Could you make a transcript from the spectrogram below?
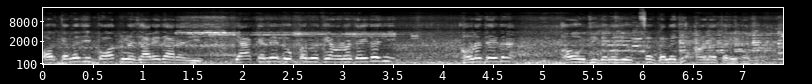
ਔਰ ਕਹਿੰਦਾ ਜੀ ਬਹੁਤ ਨਜ਼ਾਰੇਦਾਰ ਹੈ ਜੀ। ਕਿਆ ਕਹਿੰਦੇ ਲੋਕਾਂ ਨੂੰ ਇੱਥੇ ਆਉਣਾ ਚਾਹੀਦਾ ਜੀ? ਆਉਣਾ ਚਾਹੀਦਾ? ਆਓ ਜੀ ਕਹਿੰਦੇ ਜੀ ਉਤਸਵ ਕਹਿੰਦੇ ਜੀ ਆਉਣਾ ਚਾਹੀਦਾ ਜੀ।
